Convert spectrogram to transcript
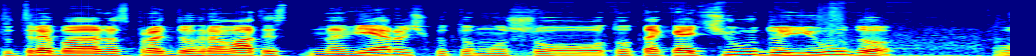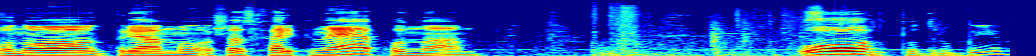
Тут треба насправді догравати на вірочку, тому що тут таке чудо-юдо. Воно прямо щас харкне по нам. О! Скіл подрубив.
